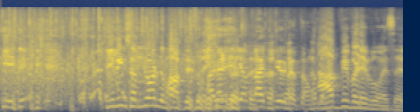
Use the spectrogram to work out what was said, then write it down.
फीलिंग समझो और जवाब दे दो। है मैं क्लियर करता हूँ मतलब आप भी बड़े वो हैं सर।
